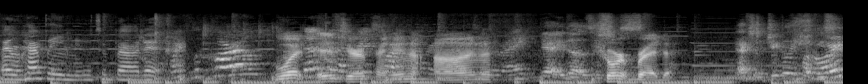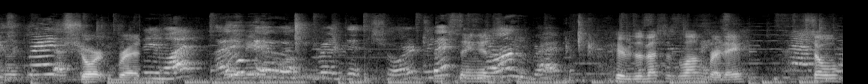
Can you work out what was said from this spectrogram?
I don't have any news about it. Look, Carl. What does is have your opinion on right? Yeah, he does. It's shortbread? Actually, Jigglypuff used to be like the Shortbread? best. Shortbread. Then what? I'm okay with bread that's short. Best saying is it's- long bread. Here, the best is long bread, eh? So,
